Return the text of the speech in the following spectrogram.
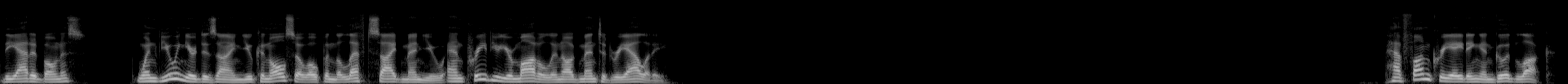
The added bonus? When viewing your design you can also open the left side menu and preview your model in augmented reality. Have fun creating and good luck.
